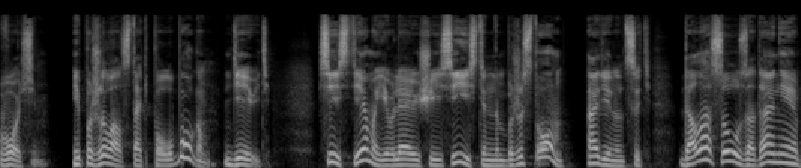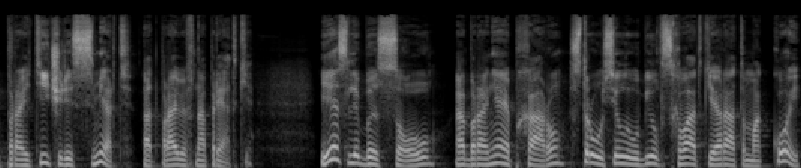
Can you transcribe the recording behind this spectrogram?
8, и пожелал стать полубогом, 9, Система, являющаяся истинным божеством, 11, дала Соу задание пройти через смерть, отправив на прятки. Если бы Соу, обороняя Пхару, струсил и убил в схватке Арата Маккой,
